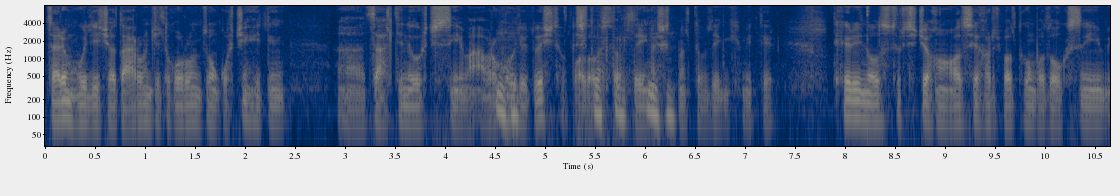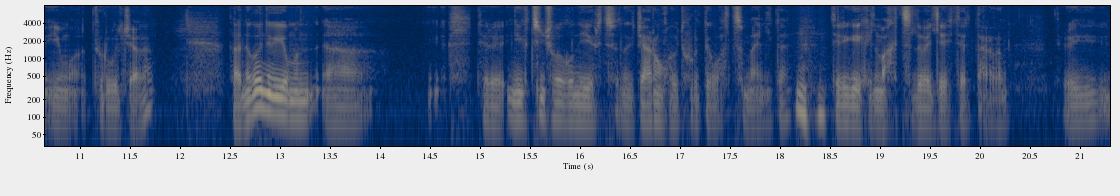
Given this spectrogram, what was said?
Зарим хуулийг ч одоо 10 жил 330 хэдэн заалтыг өөрчилсөн юм авраг хуулиуд байна шүү дээ. Боловс турлын ашигт малтуулын гэх мэтэр. Тэгэхээр энэ улс төрч жоохон олсын харж болдгоо болов гэсэн юм юм төрүүлж байгаа. За нөгөө нэг юм нь тэр нэгдсэн чуулганы эрдэс нэг 60% хүрдэг болцсон байна л да. Тэрийг их л магтсал байлээ тэр дарга нь. Тэр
